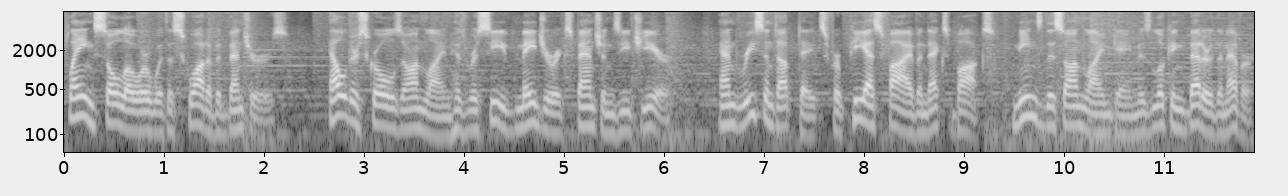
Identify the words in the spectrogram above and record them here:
Playing solo or with a squad of adventurers. Elder Scrolls Online has received major expansions each year. And recent updates for PS5 and Xbox means this online game is looking better than ever.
